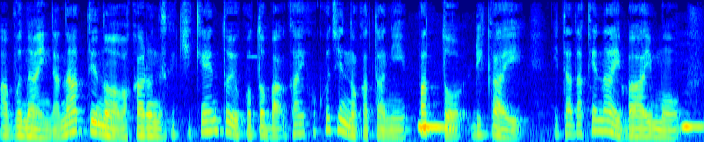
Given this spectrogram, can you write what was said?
危ないんだなっていうのは分かるんですけど危険という言葉外国人の方にパッと理解いただけない場合もうん。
